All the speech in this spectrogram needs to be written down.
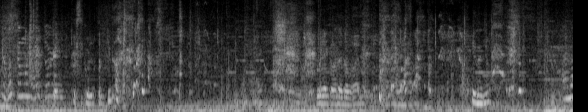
Labas ka muna, Arthur. Si Kuya Pantina. Kuya, ikaw na naman. Ina niyo? Ano,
